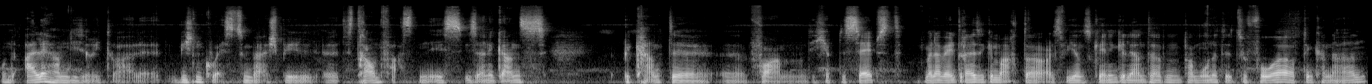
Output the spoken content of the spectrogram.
Und alle haben diese Rituale. Vision Quest zum Beispiel, äh, das Traumfasten ist, ist eine ganz bekannte äh, Form. Und ich habe das selbst meiner Weltreise gemacht, da, als wir uns kennengelernt haben, ein paar Monate zuvor auf den Kanaren.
